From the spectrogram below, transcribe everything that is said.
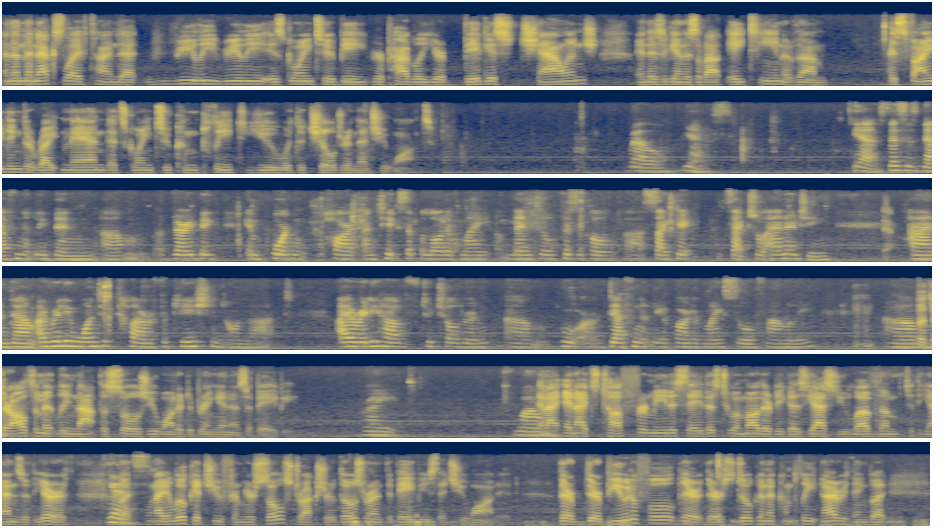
And then the next lifetime that really, really is going to be your, probably your biggest challenge, and this again is about 18 of them, is finding the right man that's going to complete you with the children that you want. Well, yes yes, this has definitely been um, a very big, important part and takes up a lot of my mental, physical, uh, psychic, sexual energy. Yeah. And um, I really wanted clarification on that. I already have two children um, who are definitely a part of my soul family. Mm-hmm. Um, but they're ultimately not the souls you wanted to bring in as a baby. Right. Wow. And I and it's tough for me to say this to a mother because yes, you love them to the ends of the earth. Yes. But when I look at you from your soul structure, those weren't the babies that you wanted. they're they're beautiful they're they're still going to complete and everything but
